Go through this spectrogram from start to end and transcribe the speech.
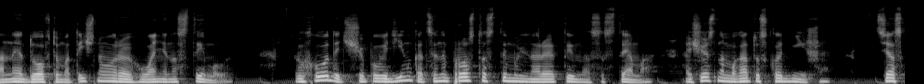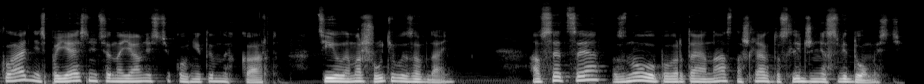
а не до автоматичного реагування на стимули. Виходить, що поведінка це не просто стимульна реактивна система, а щось набагато складніше. Ця складність пояснюється наявністю когнітивних карт, цілей, маршрутів і завдань. А все це знову повертає нас на шлях дослідження свідомості.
